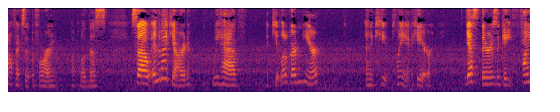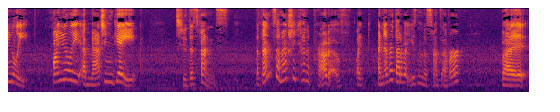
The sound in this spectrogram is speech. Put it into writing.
I'll fix it before I upload this. So, in the backyard, we have a cute little garden here and a cute plant here. Yes, there is a gate. Finally, finally a matching gate to this fence. The fence I'm actually kind of proud of. Like, I never thought about using this fence ever, but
